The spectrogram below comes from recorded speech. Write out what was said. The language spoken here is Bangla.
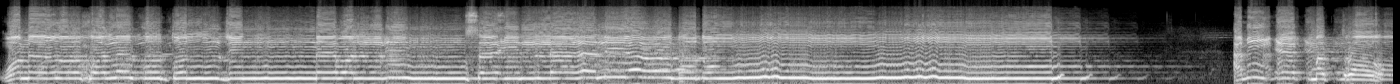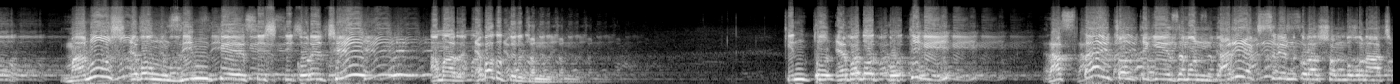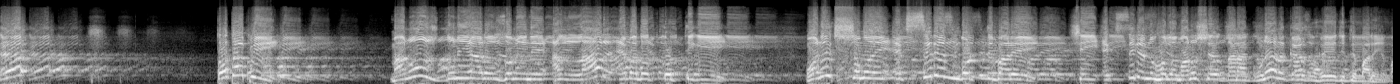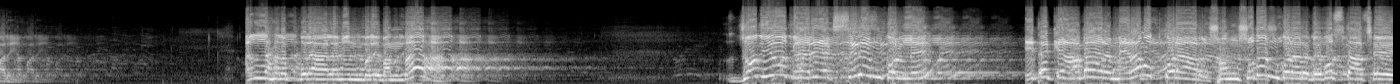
وما خلقت الجن والإنس إلا ليعبدون আমি একমাত্র মানুষ এবং জিনকে সৃষ্টি করেছি আমার এবাদতের জন্য কিন্তু এবাদত করতে গিয়ে রাস্তায় চলতে গিয়ে যেমন গাড়ি অ্যাক্সিডেন্ট করার সম্ভাবনা আছে তথাপি মানুষ দুনিয়ার জমিনে আল্লাহর এবাদত করতে গিয়ে অনেক সময় অ্যাক্সিডেন্ট ঘটতে পারে। সেই অ্যাক্সিডেন্ট হলো মানুষের দ্বারা গুনার কাজ হয়ে যেতে পারে। আল্লাহ রাব্বুল আলামিন বলে, বান্দা, যদিও গাড়ি অ্যাক্সিডেন্ট করলে, এটাকে আবার মেরামত করার, সংশোধন করার ব্যবস্থা আছে।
